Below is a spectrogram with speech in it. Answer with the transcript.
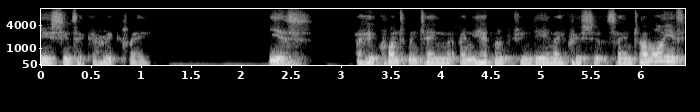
you sent it correctly. Yes, I heard quantum entanglement only happened between DNA crystals at the same time. Oh, you've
